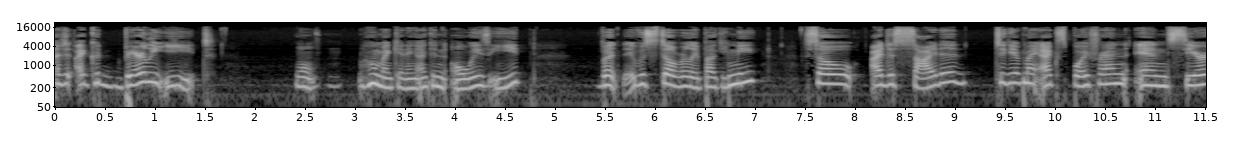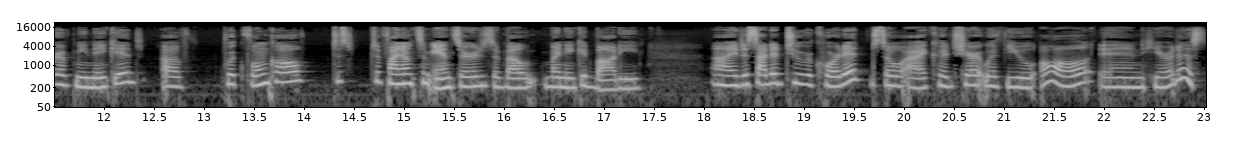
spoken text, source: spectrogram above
I, just, I could barely eat. Well, who am I kidding? I can always eat. But it was still really bugging me. So I decided to give my ex boyfriend and seer of me naked a quick phone call just to find out some answers about my naked body I decided to record it so I could share it with you all, and here it is.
